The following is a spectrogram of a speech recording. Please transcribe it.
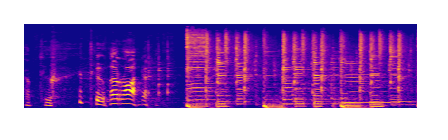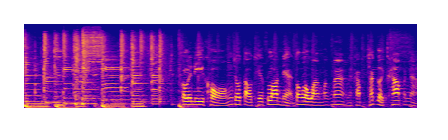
ครับถือถือว่ารอดนะ กรณีของเจ้าเตาเทฟลอนเนี่ยต้องระวังมากๆนะครับถ้าเกิดคราบมันหนา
